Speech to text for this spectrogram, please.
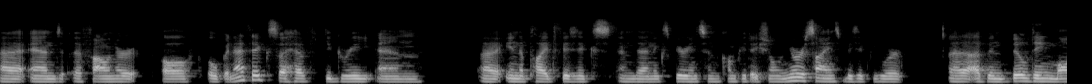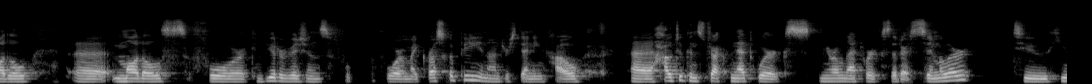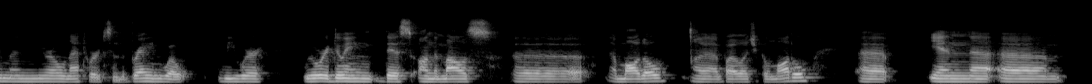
uh, and a founder of Open Ethics. I have degree in uh, in applied physics and then experience in computational neuroscience, basically where uh, I've been building model models for computer visions for, for microscopy and understanding how uh, how to construct networks, neural networks that are similar to human neural networks in the brain. Well, we were we were doing this on the mouse uh, a model, a biological model. Uh, in uh, um,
